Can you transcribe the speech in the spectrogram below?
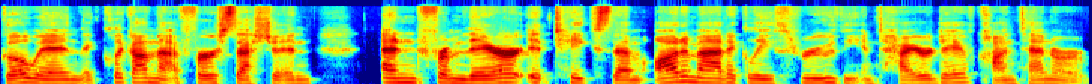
go in, they click on that first session, and from there, it takes them automatically through the entire day of content or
